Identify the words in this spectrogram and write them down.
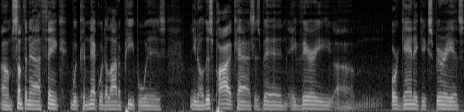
um, something that I think would connect with a lot of people is, you know, this podcast has been a very um, organic experience,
